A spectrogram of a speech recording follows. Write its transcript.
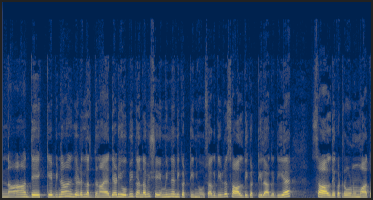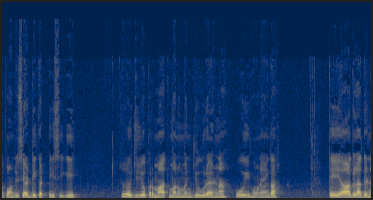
ਨਾ ਦੇਖ ਕੇ ਵੀ ਨਾ ਜਿਹੜੇ ਲੱਦਣ ਆਇਆ ਦਿਹਾੜੀ, ਉਹ ਵੀ ਕਹਿੰਦਾ ਵੀ 6 ਮਹੀਨੇ ਦੀ ਕੱਟੀ ਨਹੀਂ ਹੋ ਸਕਦੀ ਉਹ ਸਾਲ ਦੀ ਕੱਟੀ ਲੱਗਦੀ ਹੈ। ਸਾਲ ਦੇ ਕਟਰੋਂ ਨੂੰ ਮਾਤ ਪਾਉਂਦੀ ਸੀ, ਐਡੀ ਕੱਟੀ ਸੀਗੀ। ਚਲੋ ਜੀ, ਜੋ ਪ੍ਰਮਾਤਮਾ ਨੂੰ ਮਨਜ਼ੂਰ ਹੈ, ਹਨਾ, ਉਹ ਹੀ ਹੋਣਾ ਹੈਗਾ। ਤੇ ਆ ਅਗਲਾ ਦਿਨ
